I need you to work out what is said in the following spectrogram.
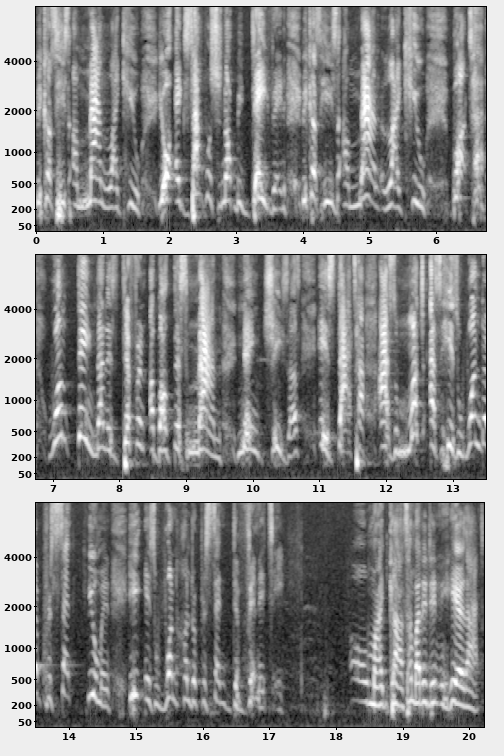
because he's a man like you. Your example should not be David because he's a man like you. But uh, one thing that is different about this man named Jesus is that uh, as much as he's 100% human, he is 100% divinity. Oh my God, somebody didn't hear that.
